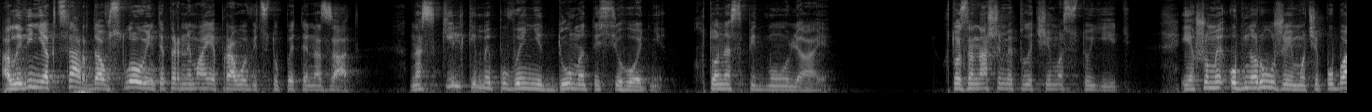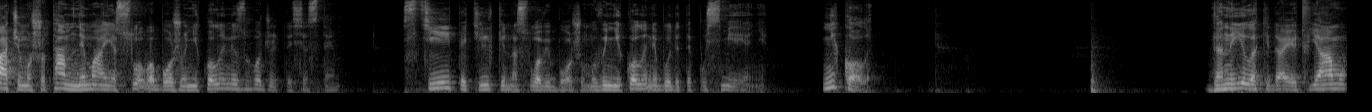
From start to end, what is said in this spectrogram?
Але він, як цар, дав слово, він тепер не має права відступити назад. Наскільки ми повинні думати сьогодні, хто нас підмовляє, хто за нашими плечима стоїть. І якщо ми обнаружуємо чи побачимо, що там немає Слова Божого, ніколи не згоджуйтеся з тим. Стійте тільки на Слові Божому. Ви ніколи не будете посміяні. Ніколи. Даниїла кидають в яму,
